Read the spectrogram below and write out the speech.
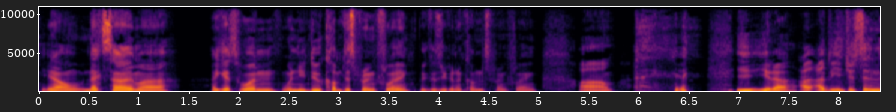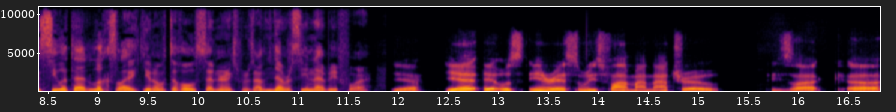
you know, next time, uh, I guess when, when you do come to Spring Fling, because you're gonna come to Spring Fling, um, you, you know, I, I'd be interested in see what that looks like, you know, with the whole centering experience. I've never seen that before. Yeah. Yeah, it was interesting when he's flying my nitro. He's like, uh,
